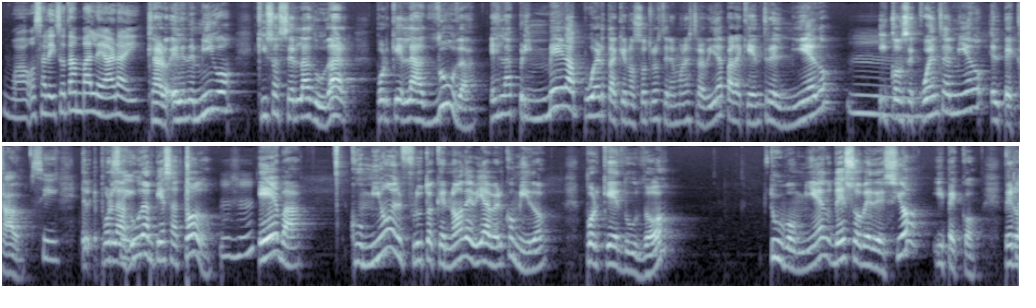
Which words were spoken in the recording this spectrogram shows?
Wow, o sea, le hizo tambalear ahí. Claro, el enemigo quiso hacerla dudar porque la duda es la primera puerta que nosotros tenemos en nuestra vida para que entre el miedo y mm. consecuencia del miedo, el pecado. Sí. por la duda empieza todo. Eva comió el fruto que no debía haber comido porque dudó, tuvo miedo, desobedeció y pecó. Pero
